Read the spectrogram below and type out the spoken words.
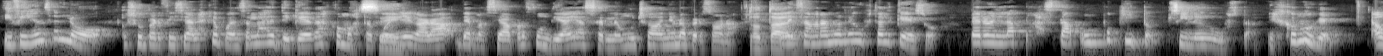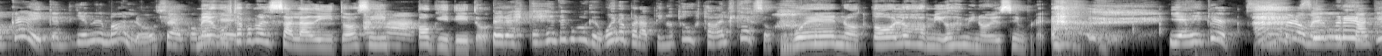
y fíjense en lo superficiales que pueden ser las etiquetas, como hasta Sí. pueden llegar a demasiada profundidad y hacerle mucho daño a una persona. A Total. Alexandra no le gusta el queso, pero en la pasta un poquito sí le gusta. Es como que, ok, ¿qué tiene malo? O sea, como Me que- gusta como el saladito, así Ajá. poquitito. Pero es que hay gente como que, bueno, para ti no te gustaba el queso. Bueno, todos los amigos de mi novio siempre. Y es que, sí, pero me gusta aquí,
